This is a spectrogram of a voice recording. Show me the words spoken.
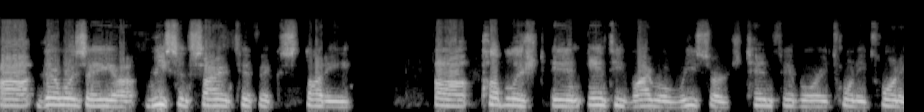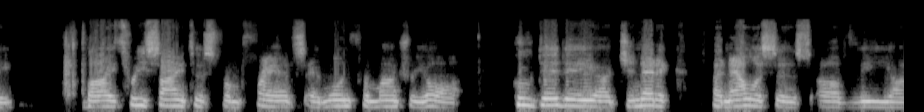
Uh, there was a uh, recent scientific study uh, published in Antiviral Research 10 February 2020 by three scientists from France and one from Montreal who did a uh, genetic analysis of the uh,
